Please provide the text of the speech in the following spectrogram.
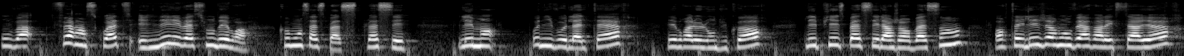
On va faire un squat et une élévation des bras. Comment ça se passe? Placez les mains au niveau de l'haltère, les bras le long du corps, les pieds espacés largeur bassin, orteils légèrement ouverts vers l'extérieur.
